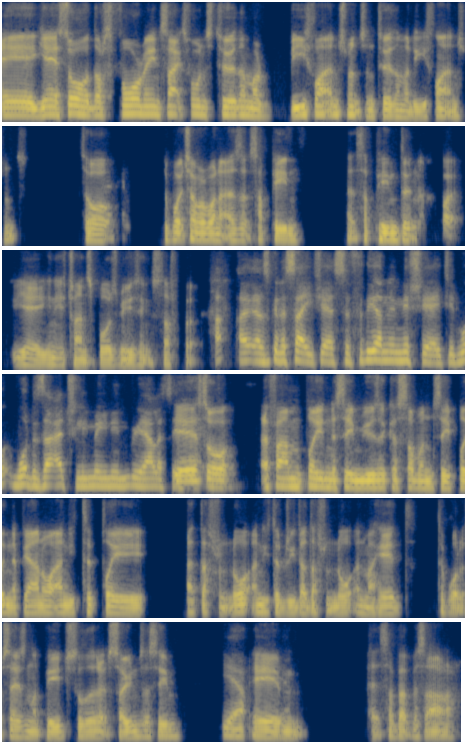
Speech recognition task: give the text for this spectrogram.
Uh, yeah, so there's four main saxophones. Two of them are B flat instruments, and two of them are E flat instruments. So whichever one it is, it's a pain. It's a pain doing it, but yeah, you need to transpose music and stuff. But I, I was going to say, yeah. So for the uninitiated, what, what does that actually mean in reality? yeah, so if I'm playing the same music as someone, say, playing the piano, I need to play a different note. I need to read a different note in my head to what it says on the page so that it sounds the same. yeah. Um, It's a bit bizarre.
